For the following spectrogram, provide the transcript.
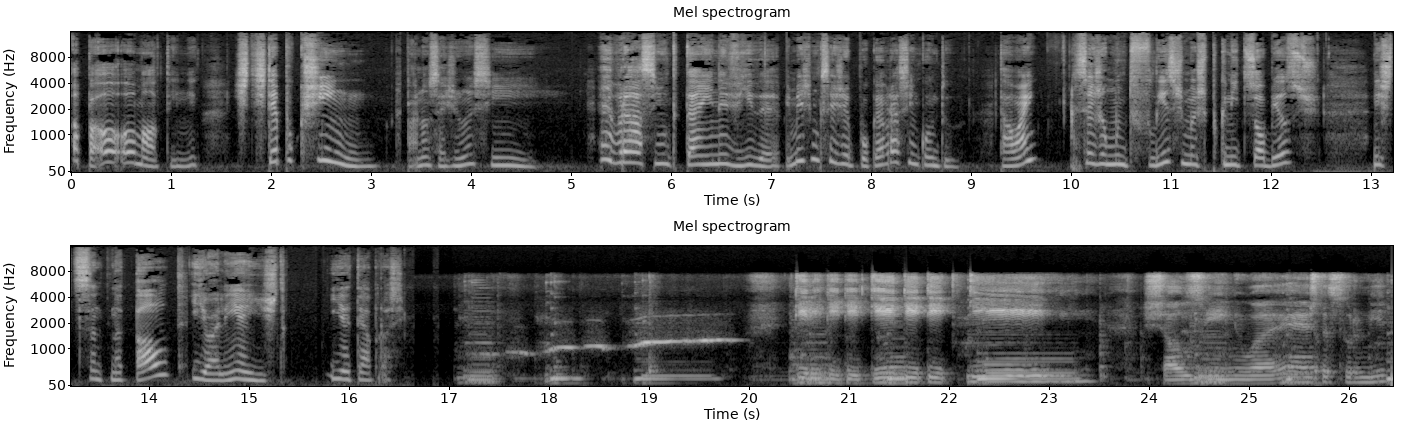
Opa, oh, oh maltinha, isto, isto é pouquinho. Pá, não sejam assim. Abracem o que têm na vida. Mesmo que seja pouco, abracem com tudo. Está bem? Sejam muito felizes, meus pequenitos obesos, neste Santo Natal. E olhem, é isto. E até à próxima. Chauzinho a esta sornita.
